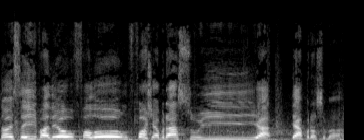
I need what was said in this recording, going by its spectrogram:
Então é isso aí, valeu, falou, um forte abraço e até a próxima.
